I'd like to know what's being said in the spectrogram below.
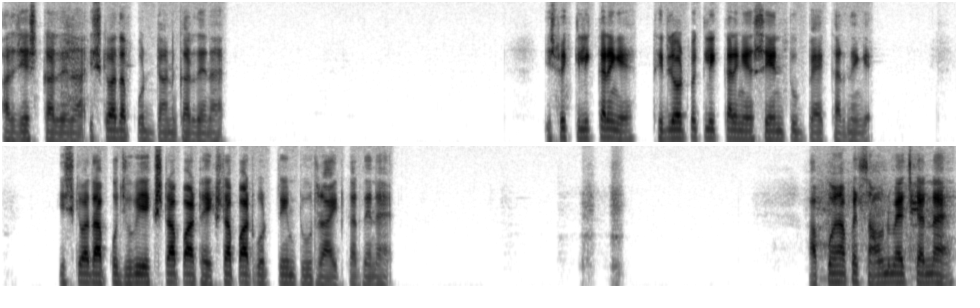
एडजस्ट कर देना है। इसके बाद आपको डन कर देना है। इस पर क्लिक करेंगे थ्री डॉट पर क्लिक करेंगे सेंड टू बैक कर देंगे। इसके बाद आपको जो भी एक्स्ट्रा पार्ट है एक्स्ट्रा पार्ट को ट्रिम टू राइट कर देना है। आपको यहाँ पे साउंड मैच करना है।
